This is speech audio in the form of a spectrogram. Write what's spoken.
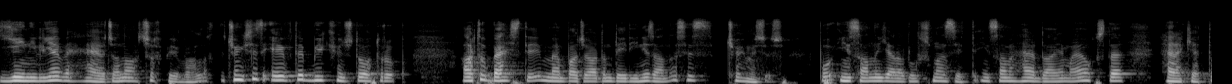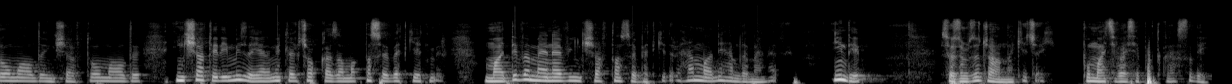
yeniliyə və həyəcana açıq bir varlıqdır. Çünki siz evdə bir küncdə oturub artıq bəsdir, mən bacardım dediyiniz anda siz çökmüsüz. Bu insanın yaradılışına ziddir. İnsan hər daim ayaq üstə hərəkətdə olmalıdır, inkişafda olmalıdır. İnkişaf dediyimiz də yəni mütləq çox qazanmaqdan söhbət getmir. Maddi və mənəvi inkişafdan söhbət gedir. Həm maddi, həm də mənəvi. İndi sözümüzün canına keçək. Bu motivasiya podkastı deyil.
